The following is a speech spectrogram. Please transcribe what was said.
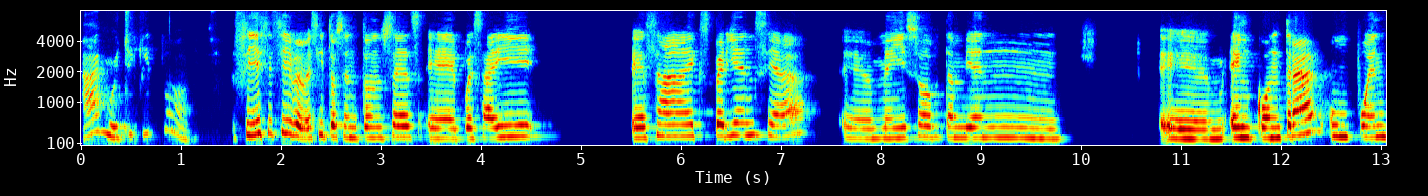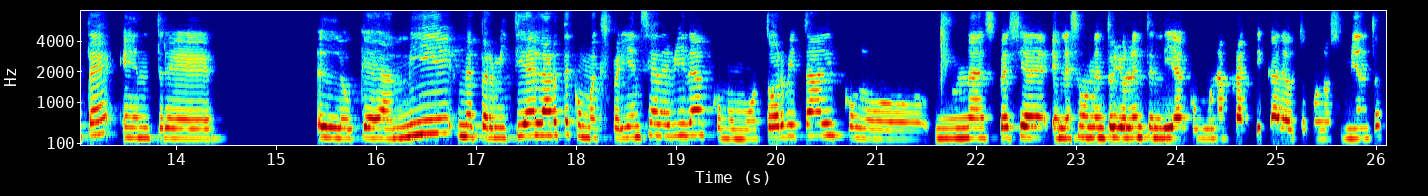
Ay, muy chiquito. Sí, sí, sí, bebecitos. Entonces, eh, pues ahí esa experiencia eh, me hizo también Em, encontrar un puente entre lo que a mí me permitía el arte como experiencia de vida, como motor vital, como una especie, en ese momento yo lo entendía como una práctica de autoconocimiento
